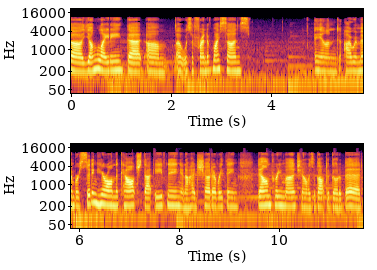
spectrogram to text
a young lady that um, uh, was a friend of my son's. And I remember sitting here on the couch that evening, and I had shut everything down pretty much, and I was about to go to bed.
